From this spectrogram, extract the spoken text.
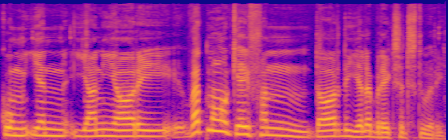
kom 1 Januarie. Wat maak jy van daardie hele Brexit storie?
